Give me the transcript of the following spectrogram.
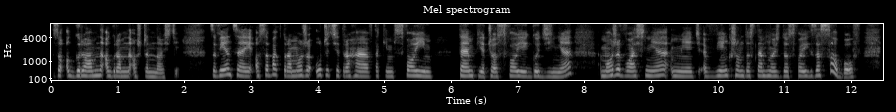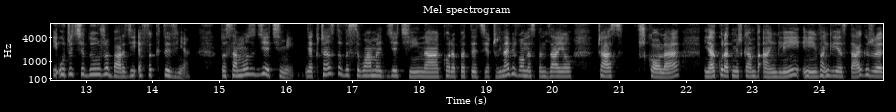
to są ogromne, ogromne oszczędności. Co więcej, osoba, która może uczyć się trochę w takim swoim tempie czy o swojej godzinie, może właśnie mieć większą dostępność do swoich zasobów i uczyć się dużo bardziej efektywnie. To samo z dziećmi. Jak często wysyłamy dzieci na korepetycje, czyli najpierw one spędzają czas w szkole. Ja akurat mieszkam w Anglii i w Anglii jest tak, że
